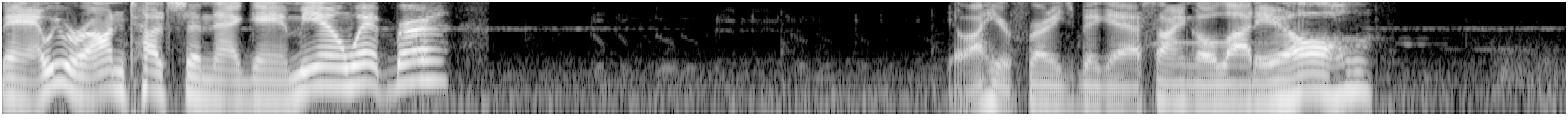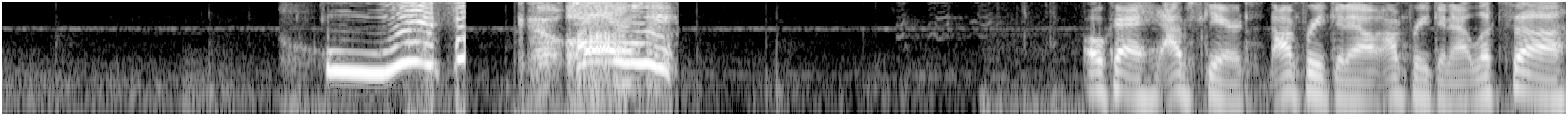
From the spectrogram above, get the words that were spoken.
Man, we were untouched in that game. Me and Whip, bruh. Yo, I hear Freddy's big ass. I ain't gonna lie to y'all. Holy f Holy! Okay, I'm scared. I'm freaking out. I'm freaking out. Let's, uh...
